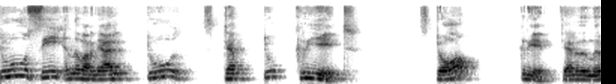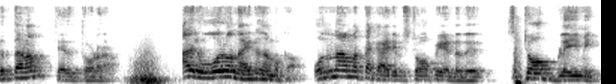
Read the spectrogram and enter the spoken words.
two C എന്ന് പറഞ്ഞാൽ two step to create stop create ചിലത് നിർത്തണം ചിലത് തുടരണം. അതിൽ ഓരോന്നായിട്ട് നമുക്ക് ഒന്നാമത്തെ കാര്യം സ്റ്റോപ്പ് ചെയ്യേണ്ടത് സ്റ്റോപ്പ് ബ്ലെയിമിങ്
